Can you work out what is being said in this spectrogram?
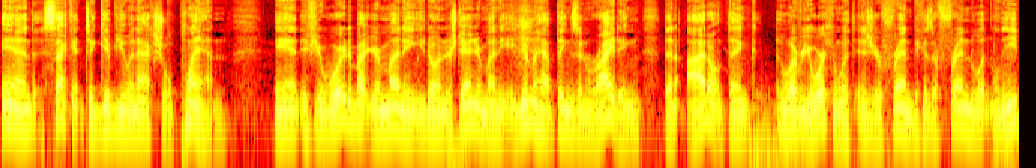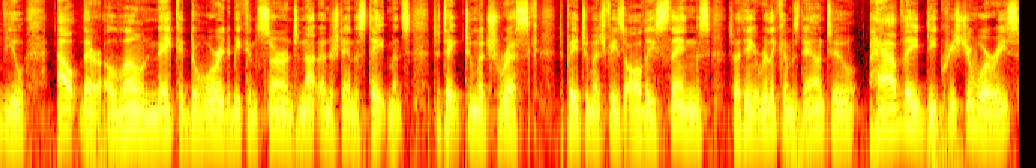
and second, to give you an actual plan. And if you're worried about your money, you don't understand your money, and you don't have things in writing, then I don't think whoever you're working with is your friend because a friend wouldn't leave you out there alone, naked, to worry, to be concerned, to not understand the statements, to take too much risk, to pay too much fees, all these things. So I think it really comes down to have they decreased your worries,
